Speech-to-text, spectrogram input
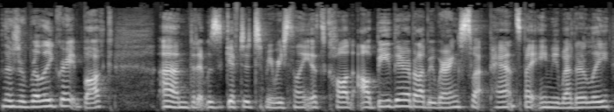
there's a really great book um, that it was gifted to me recently. It's called I'll Be There, but I'll Be Wearing Sweatpants by Amy Weatherly.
